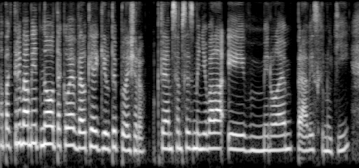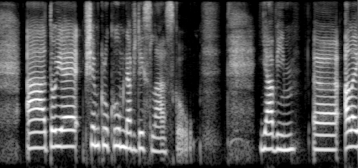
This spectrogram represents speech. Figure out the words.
A pak tady mám jedno takové velké guilty pleasure, o kterém jsem se zmiňovala i v minulém právě schnutí. A to je všem klukům navždy s láskou. Já vím, uh, ale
